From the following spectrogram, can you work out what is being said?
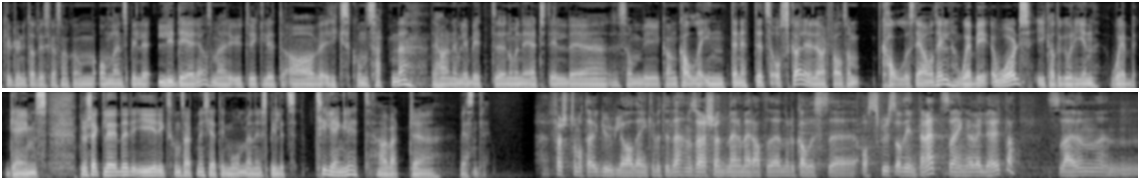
Kulturnytt at vi skal snakke om online-spillet Lyderia, som er utviklet av Rikskonsertene. Det har nemlig blitt nominert til det som vi kan kalle internettets Oscar, eller i hvert fall som kalles de av og til, Webby Awards, i kategorien Web Games. Prosjektleder i Rikskonsertene, Kjetil Moen, mener spillets tilgjengelighet har vært eh, vesentlig. Først så måtte jeg google hva det egentlig betydde, men så har jeg skjønt mer og mer at eh, når det kalles eh, Oscars of the Internet, så henger det veldig høyt. da. Så det er jo en, en,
